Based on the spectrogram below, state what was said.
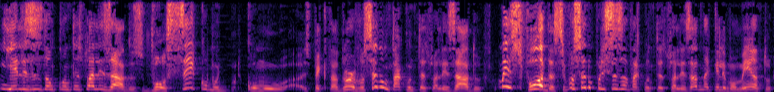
e eles estão contextualizados. Você, como, como espectador, você não tá contextualizado, mas foda-se, você não precisa estar contextualizado naquele momento.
